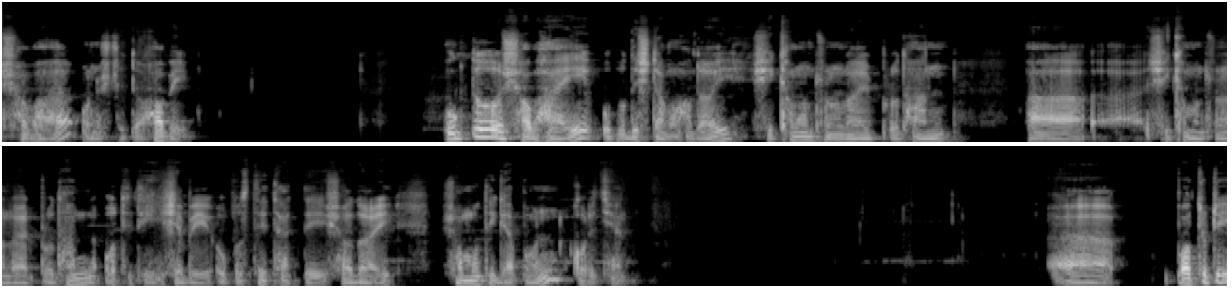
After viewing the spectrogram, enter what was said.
সভা অনুষ্ঠিত হবে। উক্ত সভায় উপদেষ্টা মহোদয়, শিক্ষা মন্ত্রণালয়ের প্রধান শিক্ষা মন্ত্রণালয়ের প্রধান অতিথি হিসেবে উপস্থিত থাকতে সদয় সম্মতি জ্ঞাপন করেছেন। পত্রটি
